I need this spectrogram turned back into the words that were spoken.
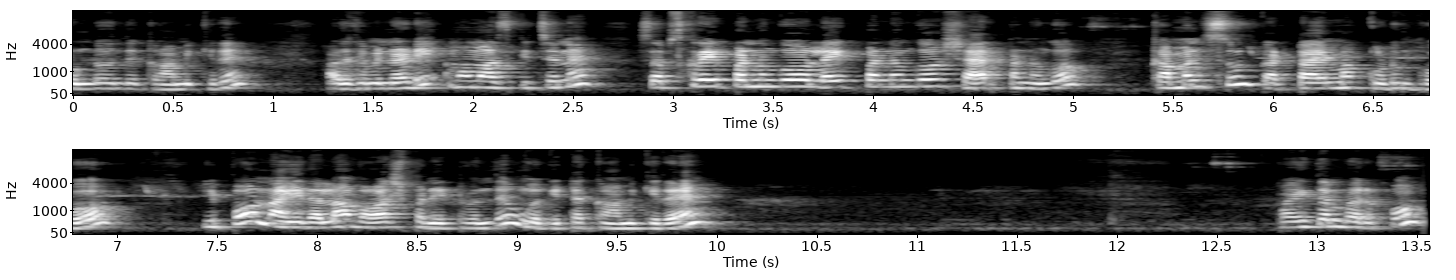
கொண்டு வந்து காமிக்கிறேன். அதுக்கு முன்னாடி அம்மாஸ் கிச்சனை சப்ஸ்கிரைப் பண்ணுங்கோ லைக் பண்ணுங்கோ ஷேர் பண்ணுங்கோ கமெண்ட்ஸும் கட்டாயமாக கொடுங்கோ. இப்போது நான் இதெல்லாம் வாஷ் பண்ணிவிட்டு வந்து உங்ககிட்ட காமிக்கிறேன். பைத்தம்பருப்பும்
